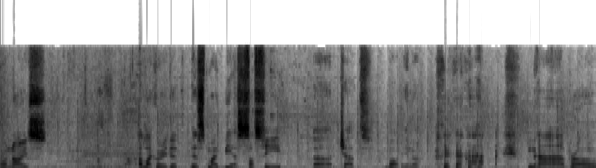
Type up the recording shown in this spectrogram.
oh nice. I like what he did. This might be a sussy uh, chat, but you know. nah, bro.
